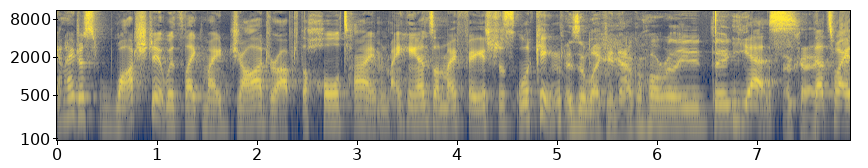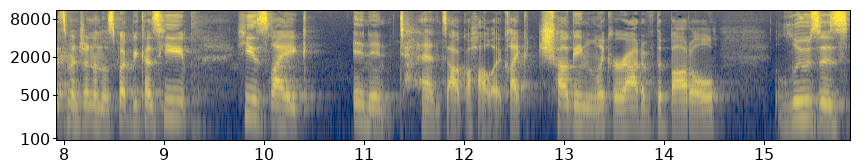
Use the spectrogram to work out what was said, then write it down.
And I just watched it with like my jaw dropped the whole time and my hands on my face just looking. Is it like an alcohol related thing? Yes. Okay. That's why it's mentioned in this book because he he's like an intense alcoholic, like chugging liquor out of the bottle, loses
